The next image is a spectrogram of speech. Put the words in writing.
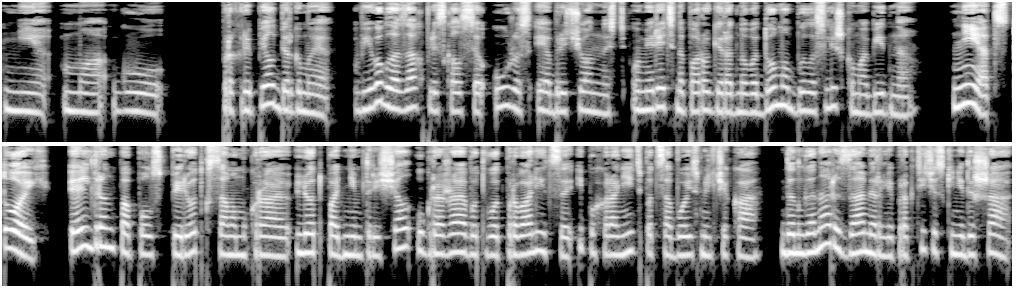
«Не могу...» – прохрипел Бергме. В его глазах плескался ужас и обреченность. Умереть на пороге родного дома было слишком обидно. «Нет, стой!» Эльдрон пополз вперед к самому краю, лед под ним трещал, угрожая вот-вот провалиться и похоронить под собой смельчака. Данганары замерли, практически не дыша.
